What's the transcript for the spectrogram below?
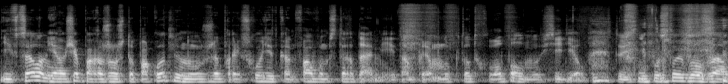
И в целом я вообще поражен, что по Котлину уже происходит конфа в Амстердаме, и там прям, ну, кто-то хлопал, ну, сидел, то есть не пустой был зал,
